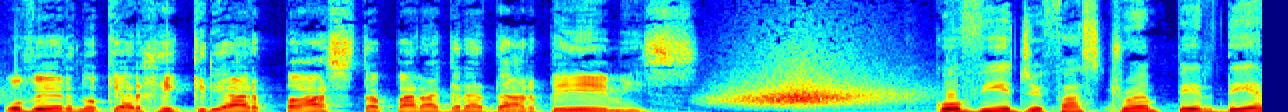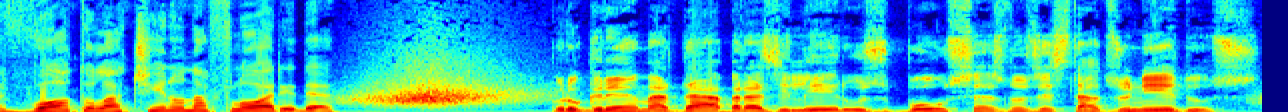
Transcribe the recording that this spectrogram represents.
Governo quer recriar pasta para agradar PMs. Covid faz Trump perder voto latino na Flórida. Programa dá a brasileiros bolsas nos Estados Unidos.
